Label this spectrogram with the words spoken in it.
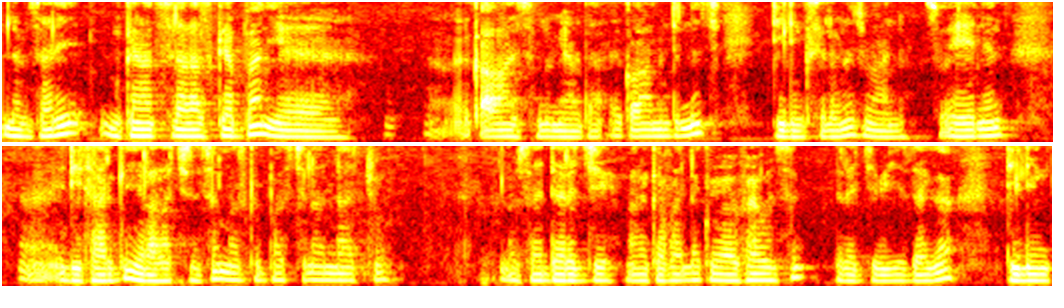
ለምሳሌ ምክንያቱ ስላላስገባን የእቃዋን ስም ነው የሚያወጣ እቃዋ ምንድን ነች? D-Link ስለሆነች ማለት ነው። ይሄንን edit አድርገን የራሳችንን ስም ማስገባት ትችላላችሁ። ለምሳሌ ደረጀ ማለት ከፈለኩ የዋይፋዩን ስም ደረጀ ብዬ እዛ ጋር D-Link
